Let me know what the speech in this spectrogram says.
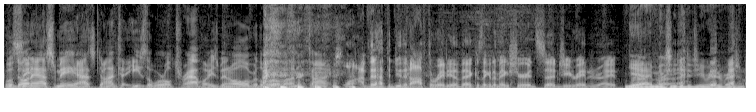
we'll don't ask me. Ask Dante. He's the world traveler. He's been all over the world a hundred times. Well, I'm gonna have to do that off the radio then, because I got to make sure it's uh, G-rated, right? Yeah, make sure you get the G-rated version.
